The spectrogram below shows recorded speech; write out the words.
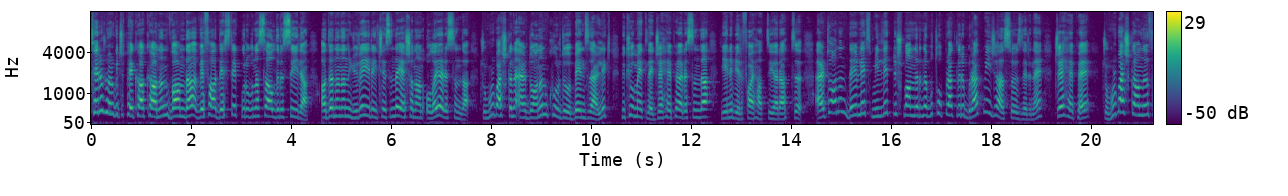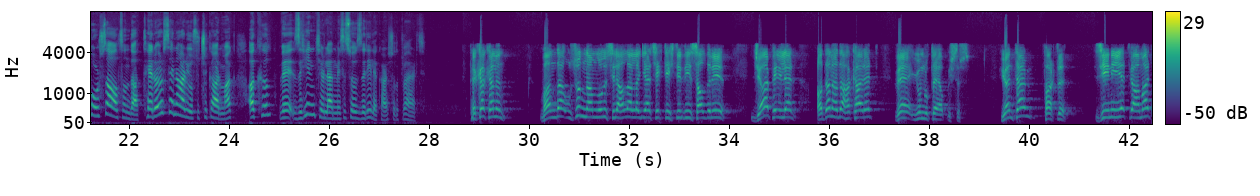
Terör örgütü PKK'nın Van'da Vefa Destek Grubu'na saldırısıyla Adana'nın Yüreğir ilçesinde yaşanan olay arasında Cumhurbaşkanı Erdoğan'ın kurduğu benzerlik hükümetle CHP arasında yeni bir fay hattı yarattı. Erdoğan'ın devlet millet düşmanlarına bu toprakları bırakmayacağız sözlerine CHP Cumhurbaşkanlığı forsu altında terör senaryosu çıkarmak, akıl ve zihin kirlenmesi sözleriyle karşılık verdi. PKK'nın Van'da uzun namlulu silahlarla gerçekleştirdiği saldırıyı CHP'liler Adana'da hakaret ve yumrukla yapmıştır. Yöntem farklı. Zihniyet ve amaç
